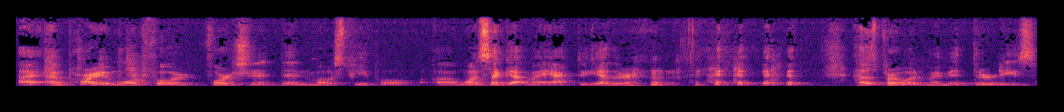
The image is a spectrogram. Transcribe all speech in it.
I, am probably more for, fortunate than most people. Uh, once I got my act together, I was probably what, in my mid 30s.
